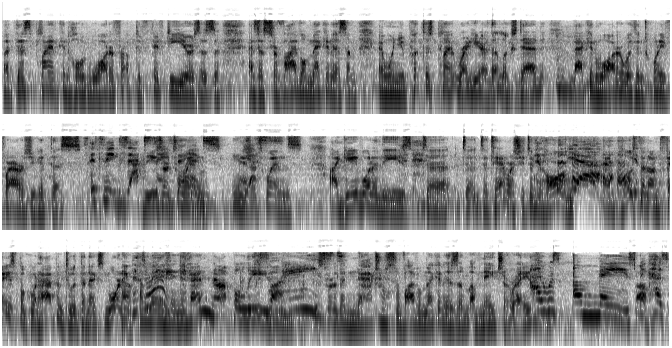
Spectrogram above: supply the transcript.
but this plant can hold water for up to 50 years as a, as a survival mechanism. And when you put this plant right here that looks dead Mm-hmm. back in water, within 24 hours you get this. It's the exact same. These same are thing. twins. Yeah. These Yes. are twins. I gave one of these to, to, to Tamara. She took it home Yeah. and posted on Facebook what happened to it the next morning. That's right. amazing. Cannot believe the sort of the natural survival mechanism of nature, right? I was amazed Oh. because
